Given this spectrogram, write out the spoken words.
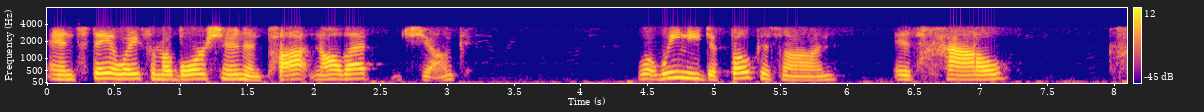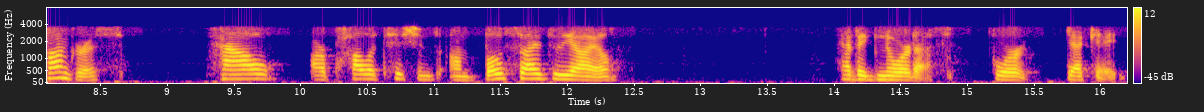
and stay away from abortion and pot and all that junk. What we need to focus on is how Congress how our politicians on both sides of the aisle have ignored us for decades.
